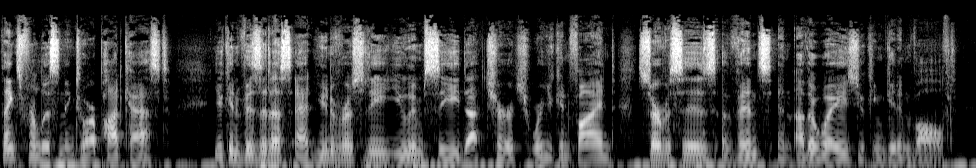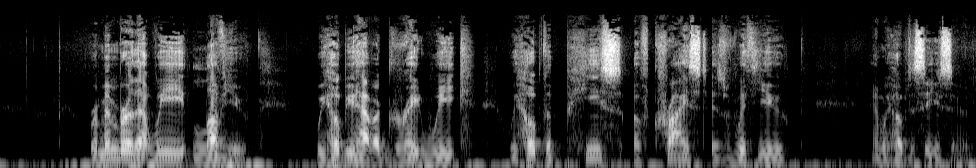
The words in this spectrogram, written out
Thanks for listening to our podcast. You can visit us at universityumc.church where you can find services, events, and other ways you can get involved. Remember that we love you. We hope you have a great week we hope the peace of Christ is with you, and we hope to see you soon.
